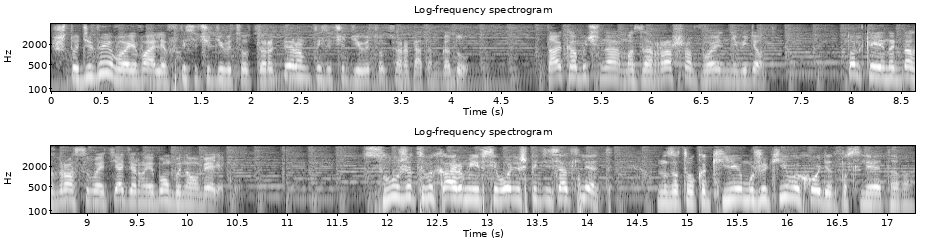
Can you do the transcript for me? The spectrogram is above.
что деды воевали в 1941-1945 году. Так обычно Мазараша войн не ведет. Только иногда сбрасывает ядерные бомбы на Америку. Служат в их армии всего лишь 50 лет, но зато какие мужики выходят после этого.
